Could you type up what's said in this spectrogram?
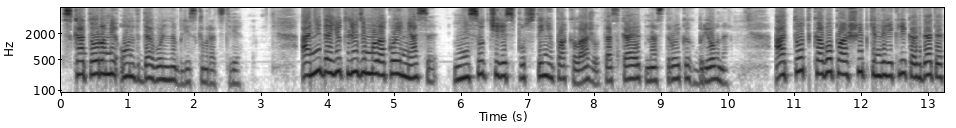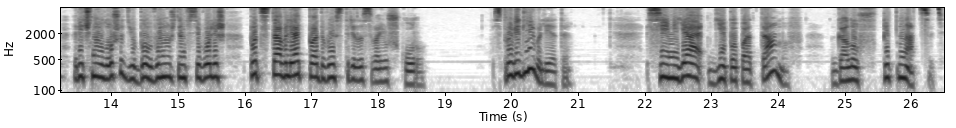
с которыми он в довольно близком родстве. Они дают людям молоко и мясо, несут через пустыню поклажу, таскают на стройках бревна, а тот, кого по ошибке нарекли когда-то речной лошадью, был вынужден всего лишь подставлять под выстрелы свою шкуру. Справедливо ли это? Семья гипопотамов, голов 15,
